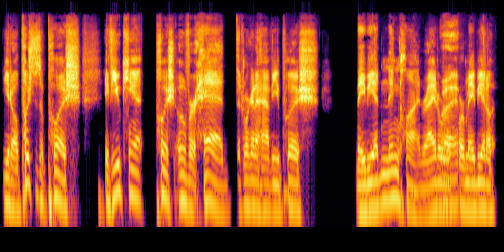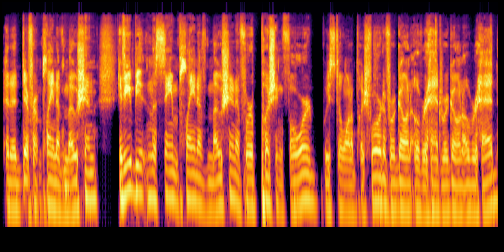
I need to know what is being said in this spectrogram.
You know, push is a push. If you can't push overhead, then we're going to have you push maybe at an incline, right? Or, Right. or maybe at a, at a different plane of motion. If you be in the same plane of motion, if we're pushing forward, we still want to push forward. If we're going overhead, we're going overhead.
